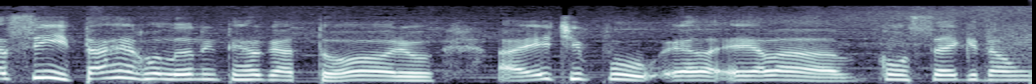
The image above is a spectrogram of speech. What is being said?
assim, tá rolando interrogatório. Aí, tipo, ela, ela consegue dar um,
